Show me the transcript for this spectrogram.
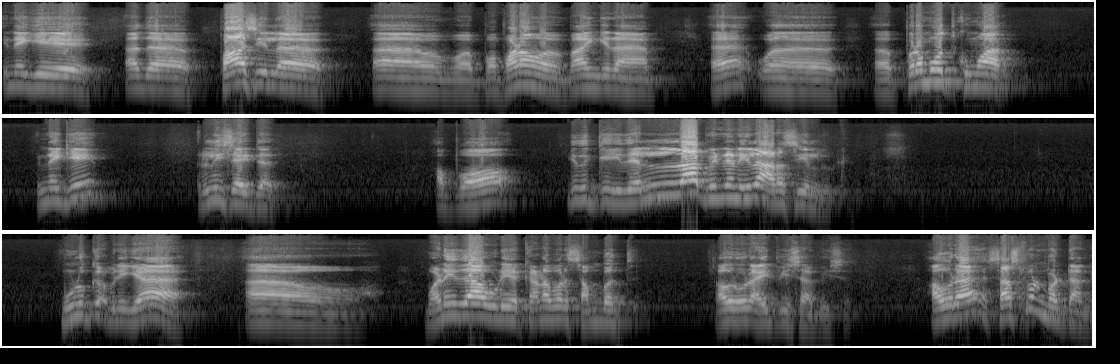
இன்னைக்கு அந்த பாசியில் பணம் வாங்கின பிரமோத் குமார் இன்றைக்கி ரிலீஸ் ஆகிட்டார் அப்போது இதுக்கு இதெல்லாம் பின்னணியில் அரசியல் இருக்குது முழுக்க நீங்கள் வனிதாவுடைய கணவர் சம்பத் அவர் ஒரு ஐபிஎஸ் ஆஃபீஸர் அவரை சஸ்பெண்ட் பண்ணிட்டாங்க.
